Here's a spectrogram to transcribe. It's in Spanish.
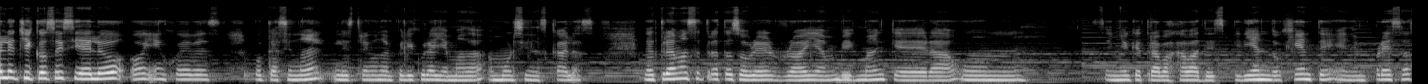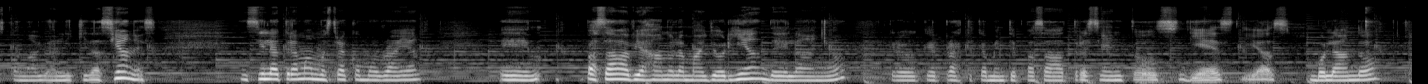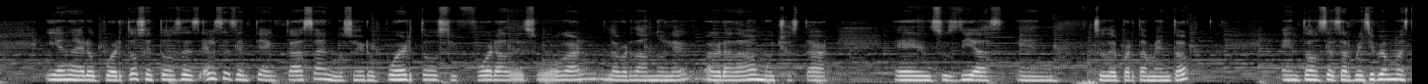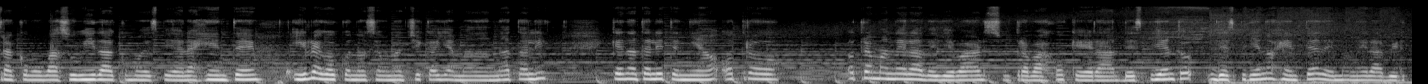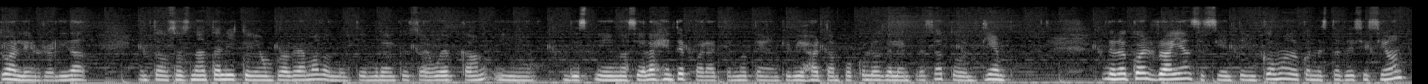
Hola chicos, soy Cielo. Hoy en jueves vocacional les traigo una película llamada Amor sin escalas. La trama se trata sobre Ryan Bigman, que era un señor que trabajaba despidiendo gente en empresas cuando había liquidaciones. En sí, la trama muestra cómo Ryan eh, pasaba viajando la mayoría del año. Creo que prácticamente pasaba 310 días volando y en aeropuertos, entonces él se sentía en casa en los aeropuertos y fuera de su hogar. La verdad no le agradaba mucho estar en sus días en su departamento. Entonces al principio muestra cómo va su vida, cómo despide a la gente y luego conoce a una chica llamada Natalie, que Natalie tenía otro, otra manera de llevar su trabajo que era despidiendo, despidiendo gente de manera virtual en realidad. Entonces Natalie quería un programa donde tendrían que usar webcam y despidiendo hacia la gente para que no tengan que viajar tampoco los de la empresa todo el tiempo. De lo cual Ryan se siente incómodo con esta decisión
